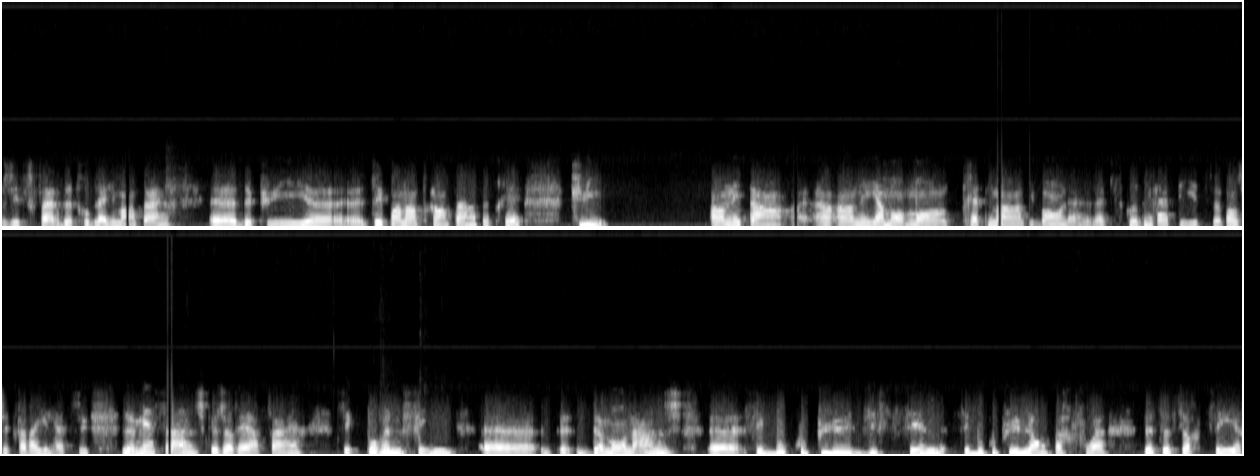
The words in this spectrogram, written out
j'ai souffert de troubles alimentaires euh, depuis, euh, tu sais, pendant 30 ans à peu près. Puis, en étant, en, ayant mon, mon, traitement, puis bon, la, la psychothérapie, tout ça, bon, j'ai travaillé là-dessus. Le message que j'aurais à faire, c'est que pour une fille euh, de mon âge, euh, c'est beaucoup plus difficile, c'est beaucoup plus long parfois de se sortir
